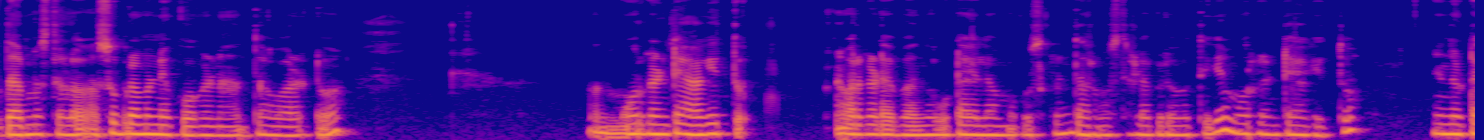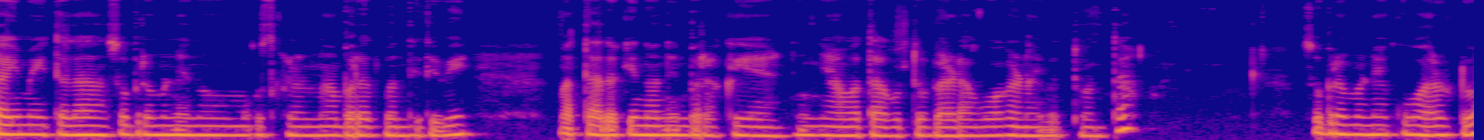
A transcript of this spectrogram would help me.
ಧರ್ಮಸ್ಥಳ, ಸುಬ್ರಹ್ಮಣ್ಯಕ್ಕೆ ಹೋಗೋಣ ಅಂತ ಹೊರಟು. ಒಂದು ಮೂರು ಗಂಟೆ ಆಗಿತ್ತು. ಹೊರಗಡೆ ಬಂದು ಊಟ ಎಲ್ಲ ಮುಗಿಸ್ಕೊಂಡು ಧರ್ಮಸ್ಥಳ ಬಿಡೋ ಹೊತ್ತಿಗೆ ಮೂರು ಗಂಟೆ ಆಗಿತ್ತು. ಇನ್ನು ಟೈಮ್ ಐತಲ್ಲ, ಸುಬ್ರಹ್ಮಣ್ಯನು ಮುಗಿಸ್ಕೊಳ್ಳೋಣ ಬರೋದು ಬಂದಿದ್ದೀವಿ. ಮತ್ತು ಅದಕ್ಕೆ ಇನ್ನೊಂದಿನ ಬರೋಕ್ಕೆ ಯಾವತ್ತಾಗುತ್ತೋ ಬೇಡ, ಹೋಗೋಣ ಇವತ್ತು ಅಂತ. ಸುಬ್ರಹ್ಮಣ್ಯಕ್ಕೂ ಹೊರಟು.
